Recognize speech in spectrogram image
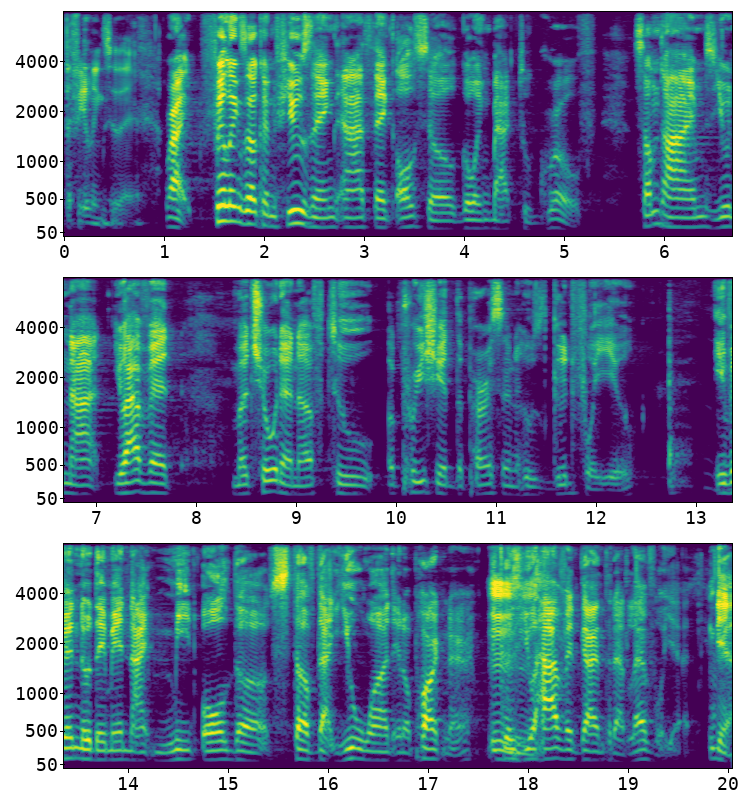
the feelings are there. Right. Feelings are confusing, and I think also going back to growth. Sometimes you're not, you haven't matured enough to appreciate the person who's good for you, even though they may not meet all the stuff that you want in a partner because you haven't gotten to that level yet. Yeah.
